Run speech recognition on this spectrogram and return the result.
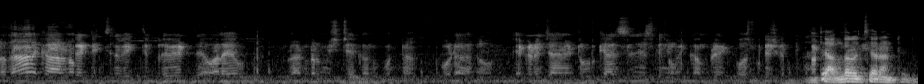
ప్రధాన కారణం కట్టించిన వ్యక్తి ప్రైవేట్ దేవాలయం బ్లండర్ మిస్టేక్ అనుకుంటా కూడా ఎక్కడి నుంచి ఆయన టూర్ క్యాన్సిల్ చేసుకుని కంప్లీట్ పోస్ట్ అంటే అందరు వచ్చారంటాడు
